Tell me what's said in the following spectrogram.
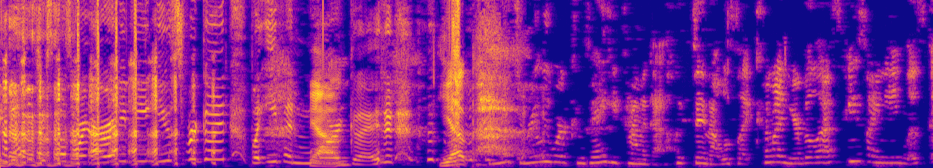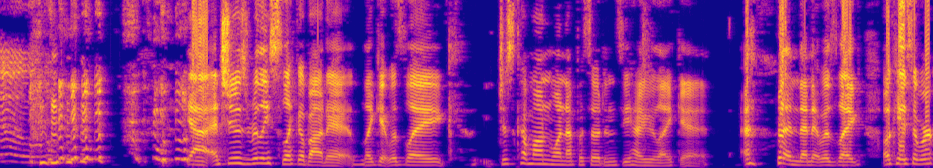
that your skills weren't already being used for good, but even more Yeah. good. Yep. And that's really where Kavehi kind of got hooked in. I was like, come on, you're the last piece I need. Let's go. Yeah, and she was really slick about it. Like it was like, just come on one episode and see how you like it. and then it was like, okay, so we're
